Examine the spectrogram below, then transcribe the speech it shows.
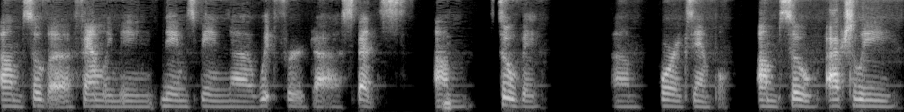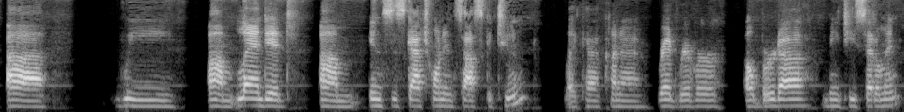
Um, so the family main names being uh, Whitford, uh, Spence, um, Sauve, um, for example. Um, so actually, uh, we um, landed um, in Saskatchewan and Saskatoon, like a kind of Red River, Alberta Métis settlement,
